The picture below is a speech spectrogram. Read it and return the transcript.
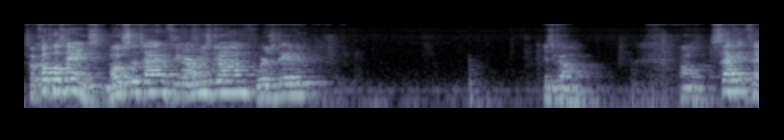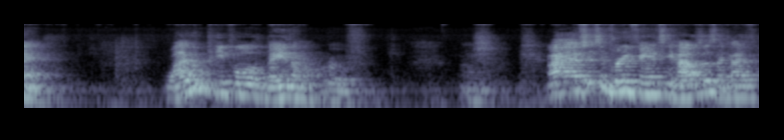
So, a couple of things. Most of the time, if the army's gone, where's David? He's gone. Um, second thing, why would people bathe on a roof? Um, I've seen some pretty fancy houses. Like I've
